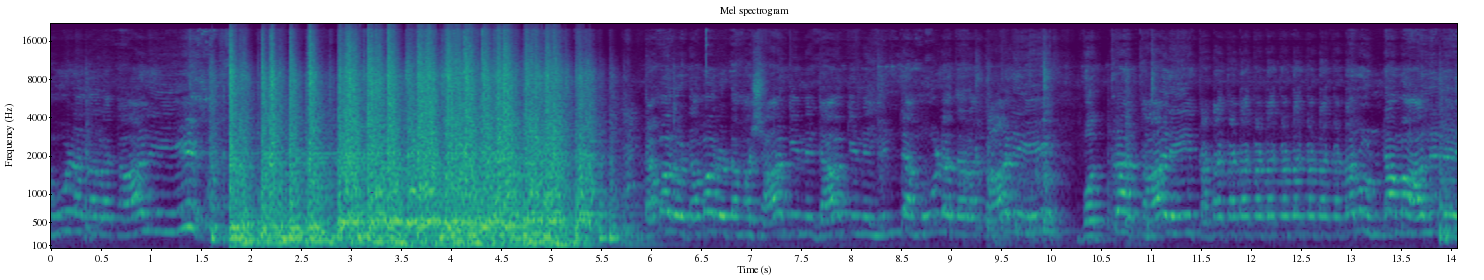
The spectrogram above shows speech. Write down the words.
ಮೂಳದರ ಕಾಳಿ. ಶಾಕಿನಿ ಡಾಕಿನಿ ಹಿಂಡ ಮೂಳದರ ಕಾಳಿ, ಭದ್ರ ಕಾಳಿ, ಕಟ ಕಟ ಕಟ ಕಟ ಕಟ ಕಟ, ರುಂಡ ಮಾಲಿನಿ.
